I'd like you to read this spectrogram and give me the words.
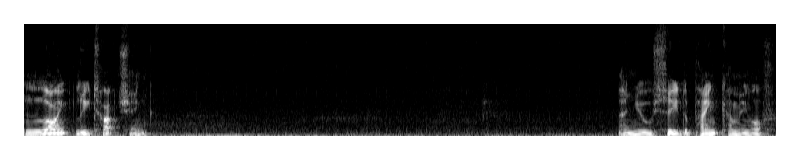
lightly touching. And you'll see the paint coming off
